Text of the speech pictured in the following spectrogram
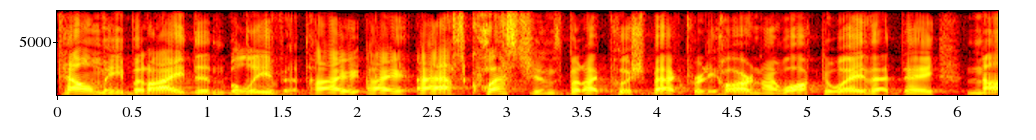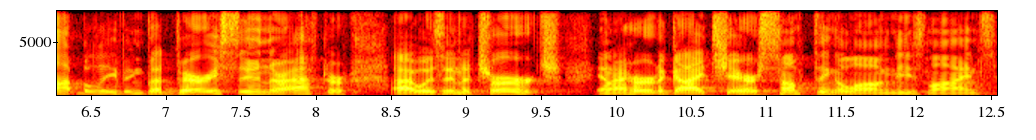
tell me, but I didn't believe it. I, I, I, asked questions, but I pushed back pretty hard, and I walked away that day not believing. But very soon thereafter, I was in a church, and I heard a guy share something along these lines,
